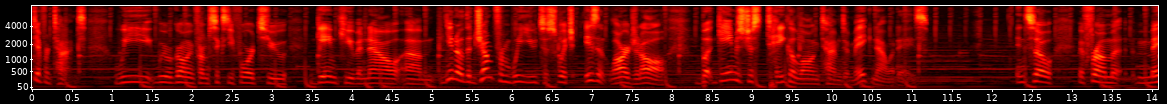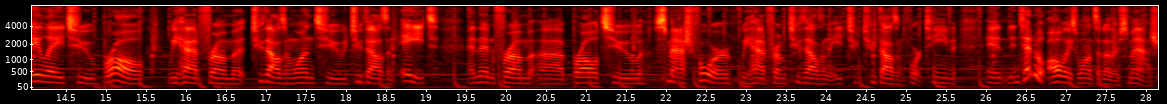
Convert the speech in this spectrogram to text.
different times. We we were going from 64 to GameCube, and now, um, you know, the jump from Wii U to Switch isn't large at all, but games just take a long time to make nowadays. And so from Melee to Brawl, we had from 2001 to 2008. And then from uh, Brawl to Smash 4, we had from 2008 to 2014. And Nintendo always wants another Smash.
